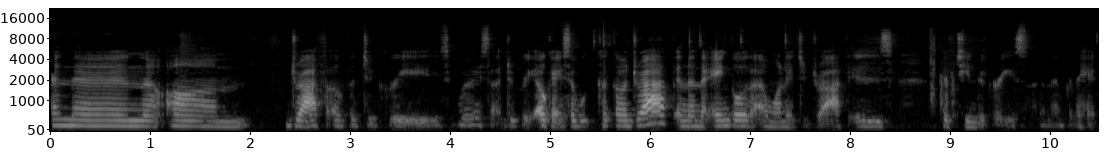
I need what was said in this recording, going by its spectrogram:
And then um, draft of a degree. Where is that degree? Okay, so we'll click on draft, and then the angle that I wanted to draft is 15 degrees. And I'm going to hit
